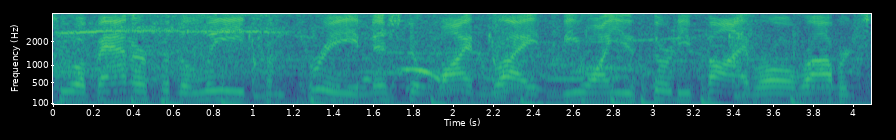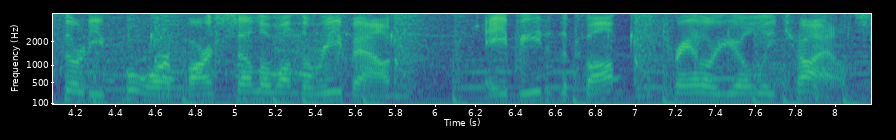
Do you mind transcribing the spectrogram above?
to Obanor for the lead from three. Missed it wide right. BYU 35. Oral Roberts 34. Barcello on the rebound. AB to the bump. the Trailer Yoeli Childs.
